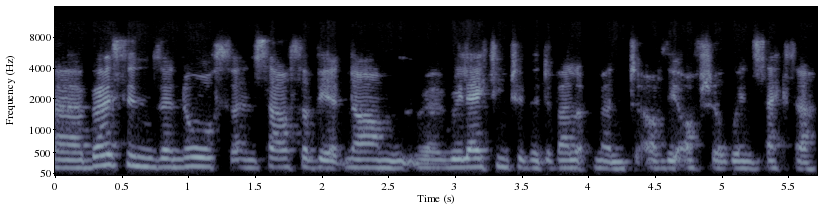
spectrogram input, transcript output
uh, both in the north and south of Vietnam relating to the development of the offshore wind sector.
